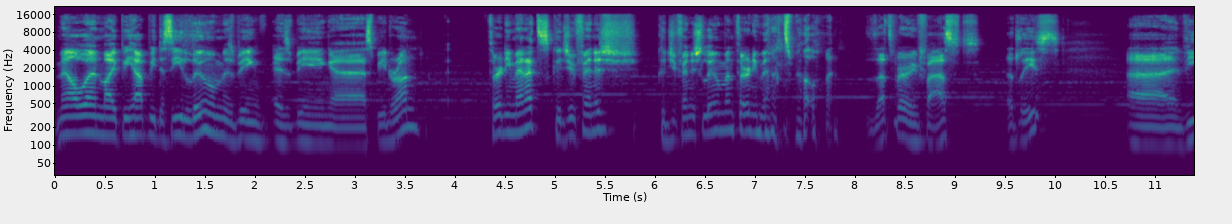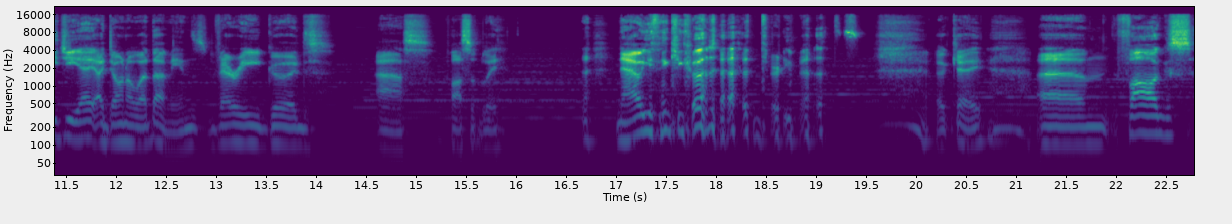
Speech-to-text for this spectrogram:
Melvin might be happy to see Loom is being is being a uh, speedrun. 30 minutes? Could you finish could you finish Loom in 30 minutes, Melvin? That's very fast, at least. Uh, VGA, I don't know what that means. Very good ass, possibly. now you think you could? 30 minutes. okay. Um, Phogs.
